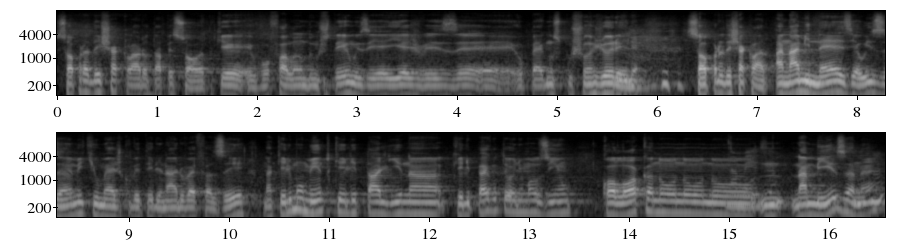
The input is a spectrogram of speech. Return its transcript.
Só para deixar claro, tá, pessoal? É porque eu vou falando uns termos e aí às vezes é, é eu pego uns puxões de orelha. Só para deixar claro, a anamnese é o exame que o médico veterinário vai fazer naquele momento que ele está ali na, que ele pega o teu animalzinho, coloca no, no, no na mesa, na mesa né? Uhum.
